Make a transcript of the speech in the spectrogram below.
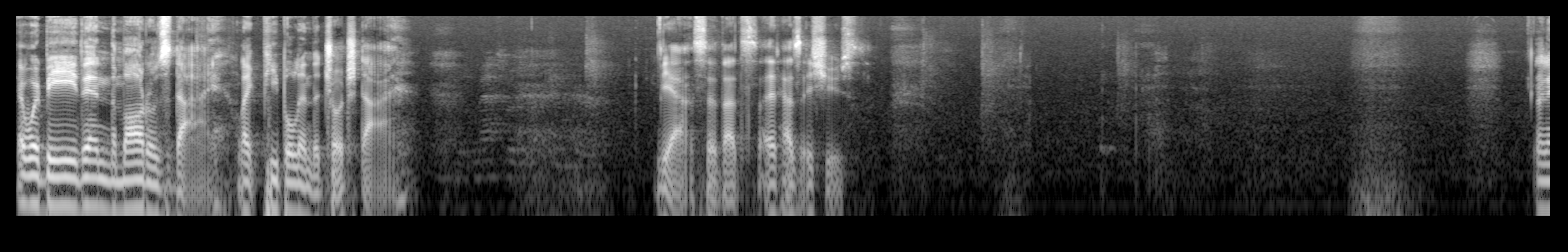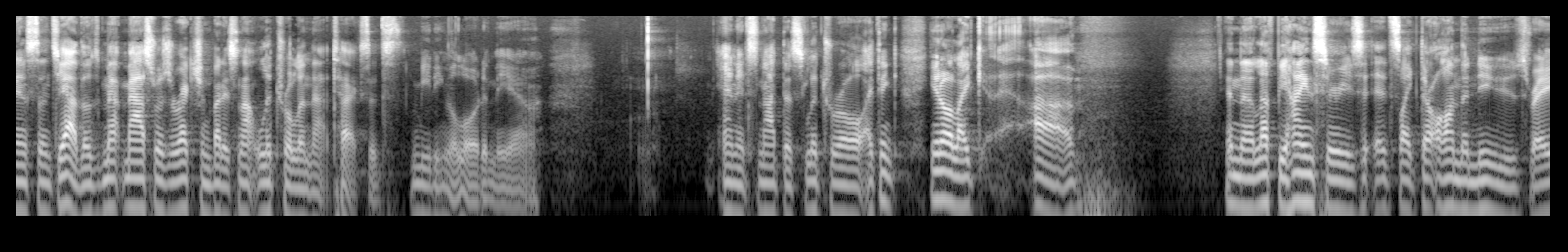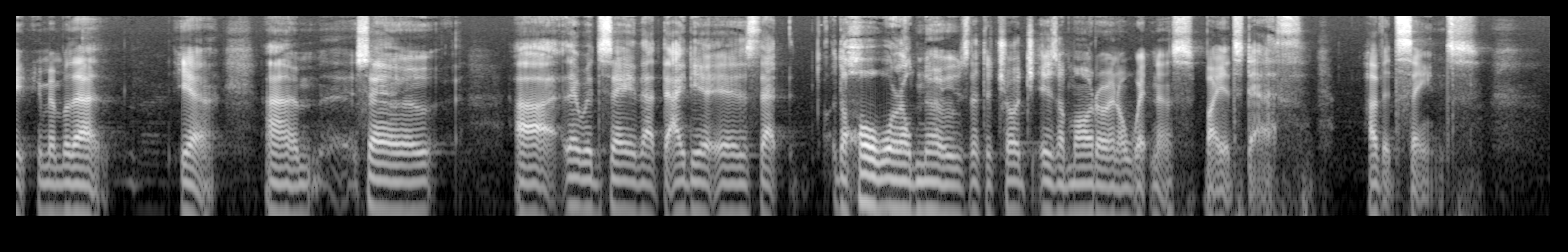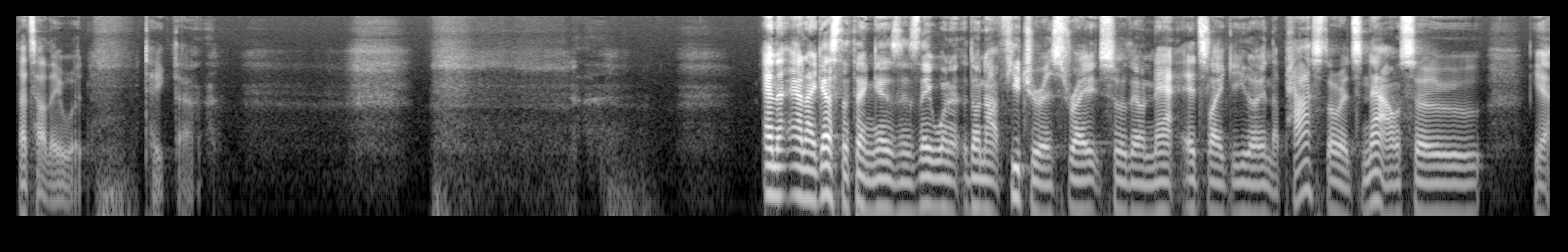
it would be then the martyrs die, like people in the church die. Yeah, so that's it has issues. In instance, yeah, those ma- mass resurrection, but it's not literal in that text. It's meeting the Lord in the air and it's not this literal. I think you know, like uh, in the Left Behind series, it's like they're on the news, right? You remember that? Yeah. Um, so uh, they would say that the idea is that the whole world knows that the church is a martyr and a witness by its death of its saints. That's how they would take that. And and I guess the thing is, is they want they're not futurists, right? So they're not. It's like either in the past or it's now. So, yeah.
